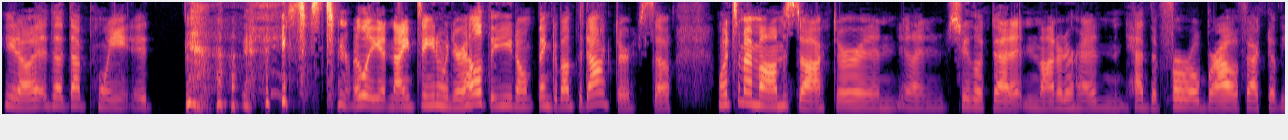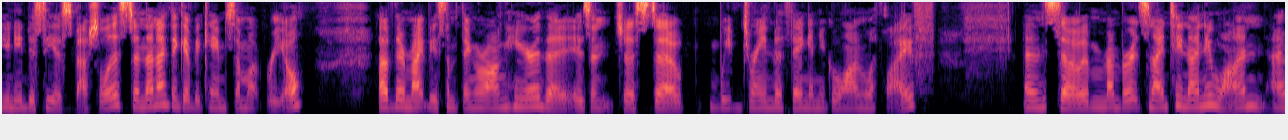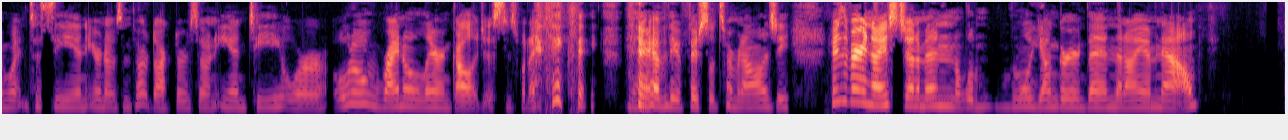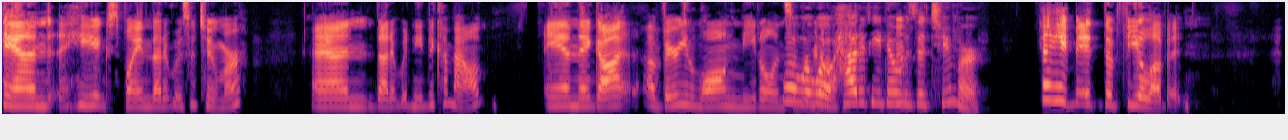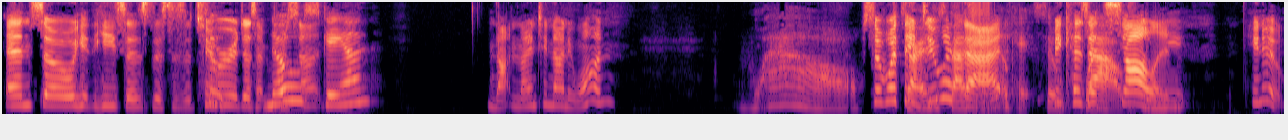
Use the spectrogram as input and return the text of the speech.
You know, at that point, it you just didn't really at 19 when you're healthy you don't think about the doctor. So went to my mom's doctor and, and she looked at it and nodded her head and had the furrow brow effect of you need to see a specialist. And then i think it became somewhat real of there might be something wrong here that isn't just uh, we drain the thing and you go on with life and so remember, it's 1991. I went to see an ear, nose, and throat doctor, so an ENT or otorhinolaryngologist is what I think they, yeah. they have the official terminology. He's a very nice gentleman, a little, a little younger then than I am now. And he explained that it was a tumor and that it would need to come out. And they got a very long needle and whoa, said, whoa, gonna... whoa. How did he know it hmm? was a tumor? Yeah, he, it, the feel of it. And so he, he says this is a tumor. So it doesn't no present. scan. Not in 1991. Wow. So what Sorry, they do with that? Okay, so because wow, it's solid. He knew, he knew.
